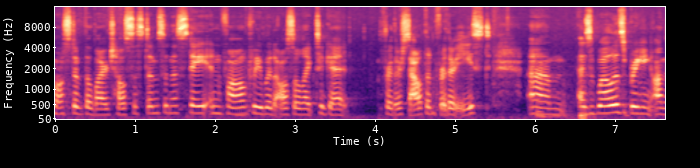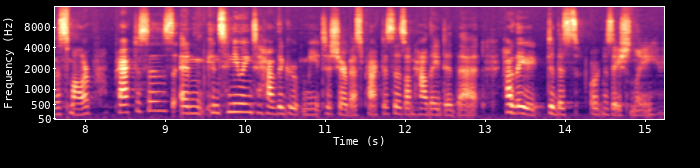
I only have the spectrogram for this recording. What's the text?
most of the large health systems in the state involved. We would also like to get further south and further east, um, as well as bringing on the smaller pr- practices and continuing to have the group meet to share best practices on how they did that, how they did this organizationally.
